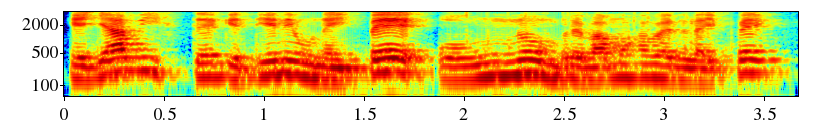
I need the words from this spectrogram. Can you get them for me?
que ya viste que tiene una IP o un nombre? Vamos a ver la IP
